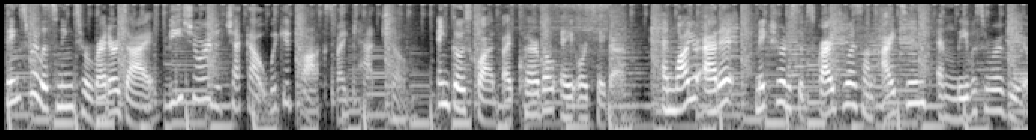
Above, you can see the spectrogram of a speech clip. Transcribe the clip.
Thanks for listening to Write or Die Be sure to check out Wicked Fox by Kat Cho. and Ghost Squad by Claribel A. Ortega. And while you're at it, make sure to subscribe to us on iTunes and leave us a review.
